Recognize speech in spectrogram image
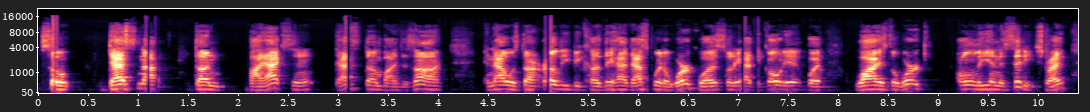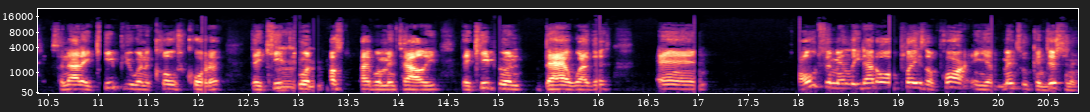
So that's not done by accident. That's done by design. And that was done early because they had that's where the work was. So they had to go there. But why is the work only in the cities, right? So now they keep you in a close quarter. They keep mm-hmm. you in a type of mentality. They keep you in bad weather. And ultimately that all plays a part in your mental conditioning.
